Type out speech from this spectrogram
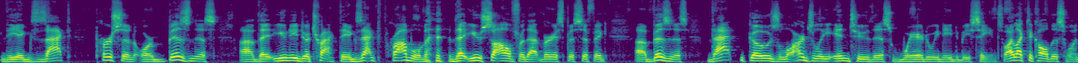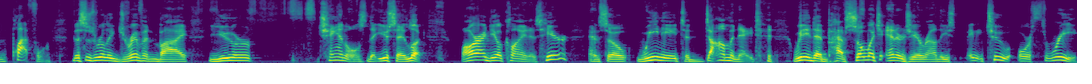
the exact person or business uh, that you need to attract, the exact problem that you solve for that very specific uh, business, that goes largely into this where do we need to be seen. So I like to call this one platform. This is really driven by your channels that you say, look, our ideal client is here. And so we need to dominate. We need to have so much energy around these maybe two or three.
